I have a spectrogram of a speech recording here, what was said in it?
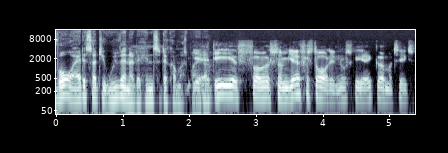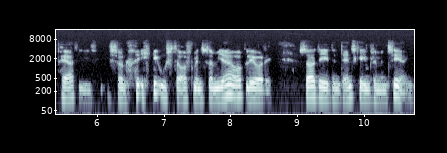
Hvor er det så, de udvander det hen, så der kommer sprækker? Ja, det er for, som jeg forstår det, nu skal jeg ikke gøre mig til ekspert i, i sådan EU-stof, men som jeg oplever det, så er det den danske implementering.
